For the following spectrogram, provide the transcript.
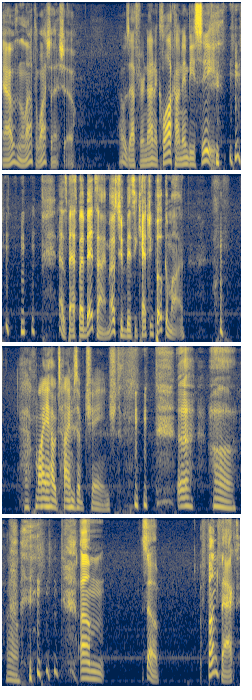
Yeah, I wasn't allowed to watch that show. That was after 9 o'clock on NBC. That was past my bedtime. I was too busy catching Pokemon. My, how times have changed. oh. So, fun fact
